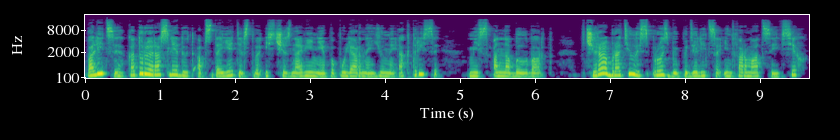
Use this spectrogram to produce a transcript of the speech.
Полиция, которая расследует обстоятельства исчезновения популярной юной актрисы мисс Аннабелл Варт, вчера обратилась с просьбой поделиться информацией всех,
